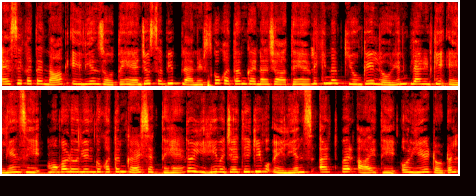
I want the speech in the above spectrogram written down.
ऐसे खतरनाक एलियंस होते हैं जो सभी प्लैनेट्स को खत्म करना चाहते हैं। लेकिन अब क्योंकि लोरियन प्लेनेट के एलियंस ही मोगाडोरियन को खत्म कर सकते हैं। तो यही वजह थी कि वो एलियंस अर्थ पर आए थे और ये टोटल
